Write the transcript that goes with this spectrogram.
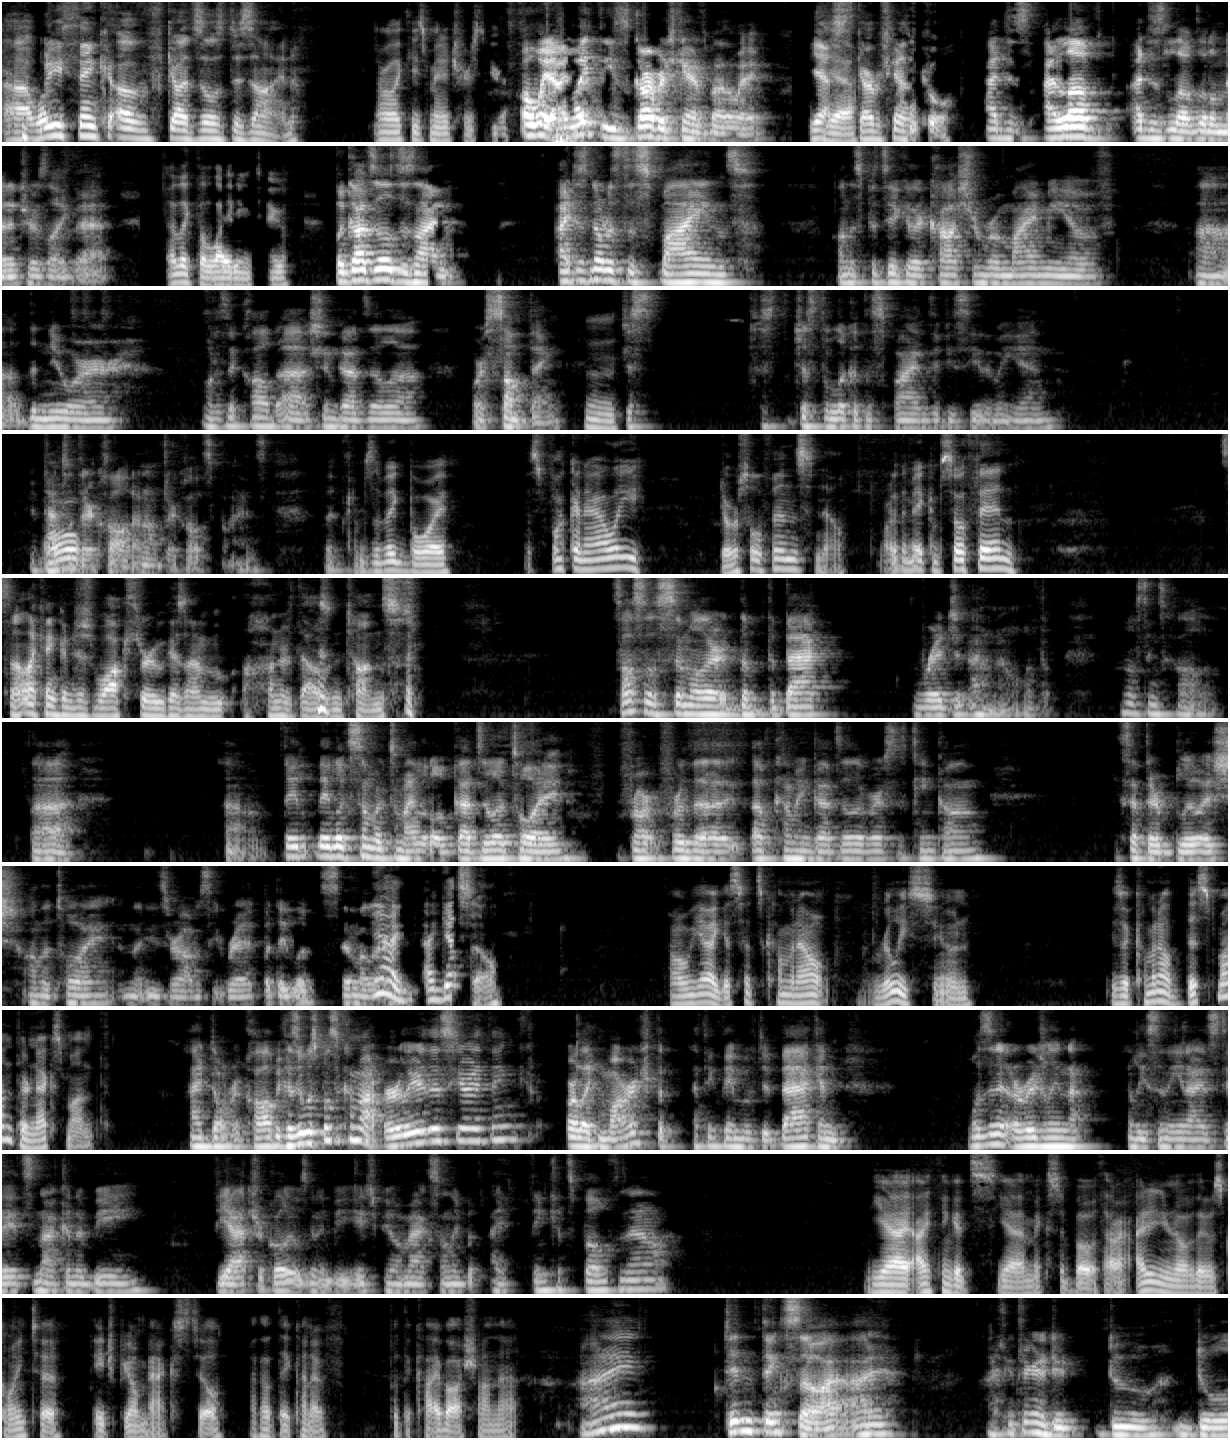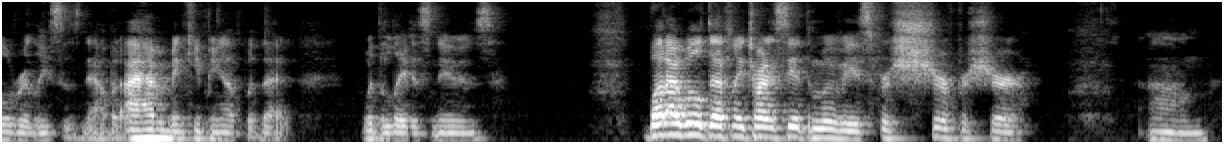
Uh, what do you think of Godzilla's design? I like these miniatures here. Oh wait, I like these garbage cans by the way. Yes, Yeah. garbage cans are cool. I just I love I just love little miniatures like that. I like the lighting too. But Godzilla's design, I just noticed the spines on this particular costume remind me of uh, the newer, what is it called, uh, Shin Godzilla or something. Hmm. Just, just, just to look at the spines if you see them again. If that's Oh. what they're called, I don't know if they're called spines. But Comes the big boy. This fucking alley. Dorsal fins? No. Why do they make him so thin? It's not like I can just walk through because I'm 100,000 tons. it's also similar. The the back ridge. I don't know what, the, what those things called. Uh, um, they they look similar to my little Godzilla toy for for the upcoming Godzilla versus King Kong, except they're bluish on the toy, and these are obviously red, but they look similar. yeah, I, I guess so. Oh yeah, I guess it's coming out really soon. Is it coming out this month or next month? I don't recall because it was supposed to come out earlier this year, I think, or like March, but I think they moved it back. And wasn't it originally not, at least in the United States, not going to be theatrical? It was going to be HBO Max only, but I think it's both now. Yeah, I think it's yeah a mix of both. I, I didn't even know if it was going to HBO Max still. I thought they kind of put the kibosh on that. I didn't think so. I I, I think they're going to do do dual releases now, but I haven't been keeping up with that with the latest news. But I will definitely try to see it at the movies for sure, for sure. Um,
